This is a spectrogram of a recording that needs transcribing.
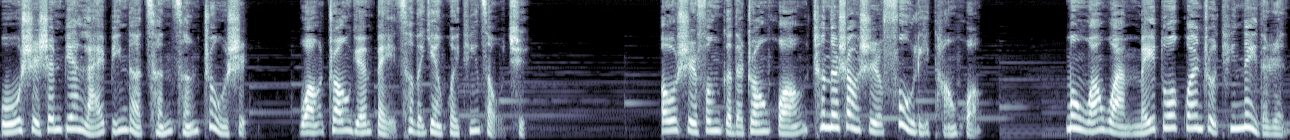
无视身边来宾的层层注视。往庄园北侧的宴会厅走去。欧式风格的装潢称得上是富丽堂皇。孟婉婉没多关注厅内的人，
